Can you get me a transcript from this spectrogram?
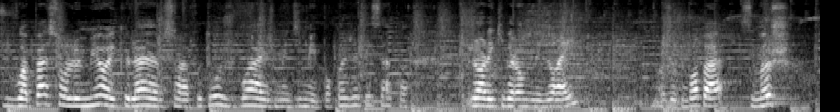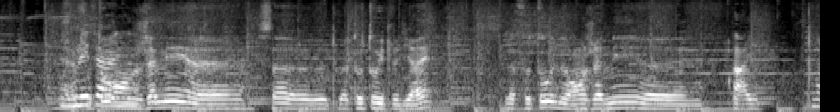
tu vois pas sur le mur et que là sur la photo je vois et je me dis mais pourquoi j'ai fait ça quoi? Genre l'équivalent de mes oreilles. Moi, je comprends pas, c'est moche. Je La voulais photo faire rend une... jamais euh, ça, euh, tu vois, Toto il te le dirait. La photo ne rend jamais euh, pareil. Ouais.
